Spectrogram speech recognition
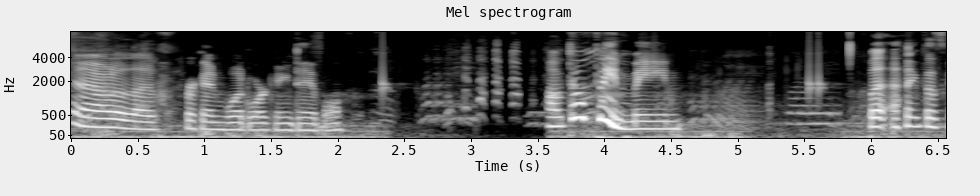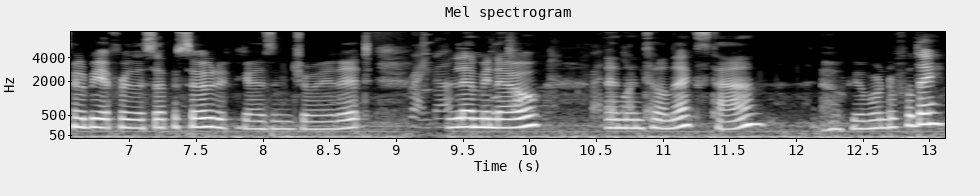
Get out of the freaking woodworking table. Oh, don't be mean. But I think that's going to be it for this episode. If you guys enjoyed it, let me know. And until next time, I hope you have a wonderful day.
